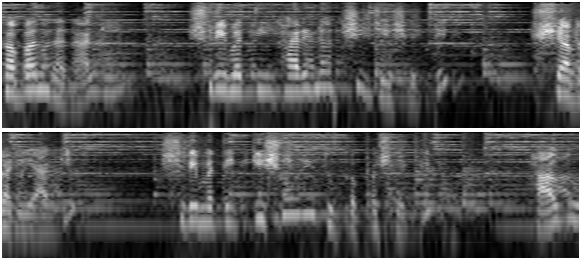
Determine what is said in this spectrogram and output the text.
ಕಬಂದನಾಗಿ, ಶ್ರೀಮತಿ ಹರಿಣಾಕ್ಷಿ ಜೇಶೆಟ್ಟಿ, ಶಬರಿಯಾಗಿ, ಶ್ರೀಮತಿ ಕಿಶೋರಿ ದುಗ್ಗಪ್ಪ ಶೆಟ್ಟಿ ಹಾಗೂ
